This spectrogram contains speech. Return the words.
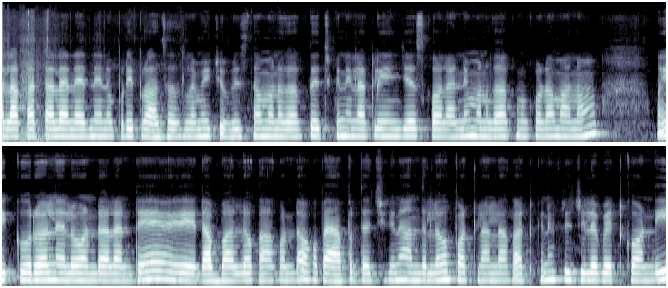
ఎలా కట్టాలి అనేది నేను ఇప్పుడు ఈ ప్రాసెస్లో మీకు చూపిస్తాను. మునగాకు తెచ్చుకుని ఇలా క్లీన్ చేసుకోవాలండి. మునగాకును కూడా మనం ఎక్కువ రోజులు నిల్వ ఉండాలంటే డబ్బాల్లో కాకుండా ఒక పేపర్ తెచ్చుకుని అందులో పొట్లంలా కట్టుకుని ఫ్రిడ్జ్లో పెట్టుకోండి.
